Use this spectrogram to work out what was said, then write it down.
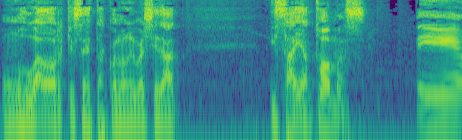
un jugador que se destacó en la universidad, Isaiah Thomas. Eh,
